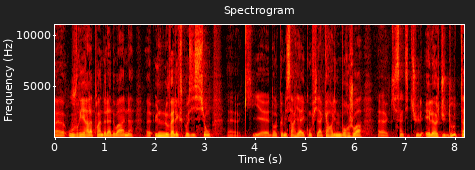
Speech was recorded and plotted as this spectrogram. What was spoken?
euh, ouvrir à la pointe de la douane euh, une nouvelle exposition euh, qui, dont le commissariat est confié à Caroline Bourgeois qui s'intitule Éloge du doute.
